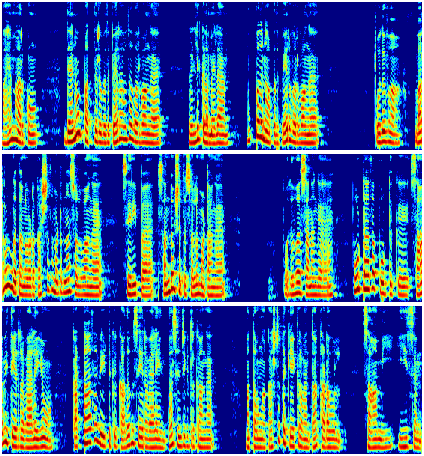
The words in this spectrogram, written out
பயமாக இருக்கும். தினம் பத்து இருபது பேராவது வருவாங்க. வெள்ளிக்கிழமையில் முப்பது நாற்பது பேர் வருவாங்க. பொதுவாக வர்றவங்க தங்களோட கஷ்டத்தை மட்டும்தான் சொல்லுவாங்க. சிரிப்பை சந்தோஷத்தை சொல்ல மாட்டாங்க. பொதுவாக சனங்க பூட்டாத பூட்டுக்கு சாவி தேடுற வேலையும் கட்டாத வீட்டுக்கு கதவு செய்கிற வேலையும் தான் செஞ்சுக்கிட்டு இருக்காங்க. மற்றவங்க கஷ்டத்தை கேட்குறவன் தான் கடவுள் சாமி ஈசன்.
